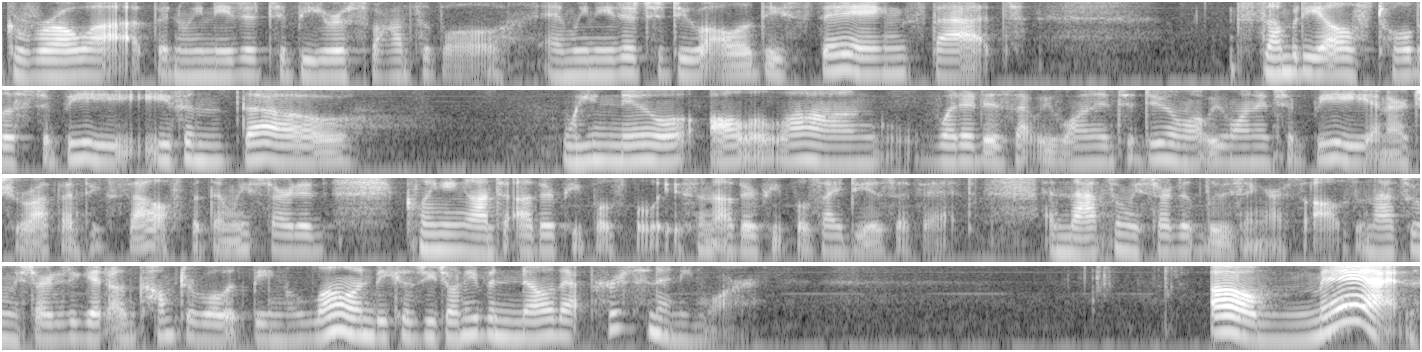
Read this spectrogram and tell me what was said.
grow up and we needed to be responsible and we needed to do all of these things that somebody else told us to be even though we knew all along what it is that we wanted to do and what we wanted to be and our true authentic self. But then we started clinging on to other people's beliefs and other people's ideas of it. And that's when we started losing ourselves. And that's when we started to get uncomfortable with being alone because we don't even know that person anymore. Oh man,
